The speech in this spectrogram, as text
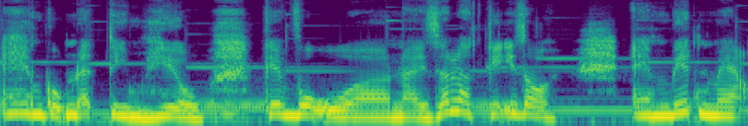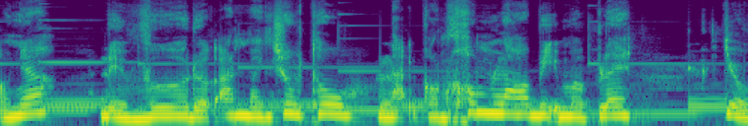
em cũng đã tìm hiểu cái vụ ờ, này rất là kỹ rồi. Em biết mẹo nhá để vừa được ăn bánh trung thu lại còn không lo bị mập lên. Trời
